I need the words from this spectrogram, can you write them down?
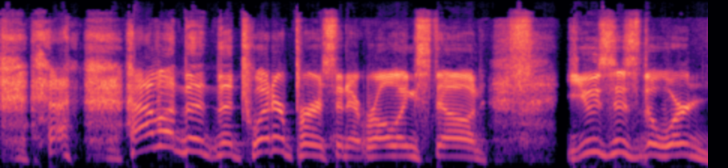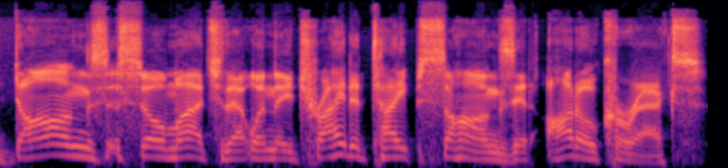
How about the, the Twitter person at Rolling Stone uses the word dongs so much that when they try to type songs, it autocorrects.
